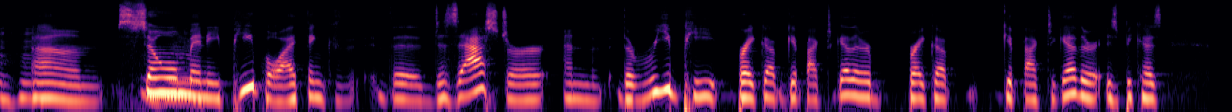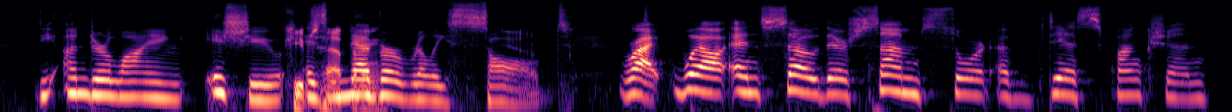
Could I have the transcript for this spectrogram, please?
mm-hmm. Um, so mm-hmm. many people, I think th- the disaster and the repeat breakup, get back together, breakup, get back together is because the underlying issue Keeps is happening. never really solved. Right. Well, and so there's some sort of dysfunction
